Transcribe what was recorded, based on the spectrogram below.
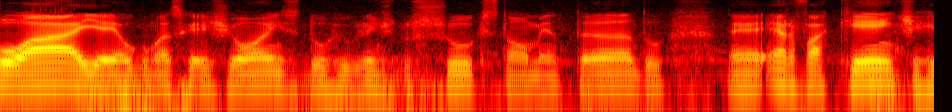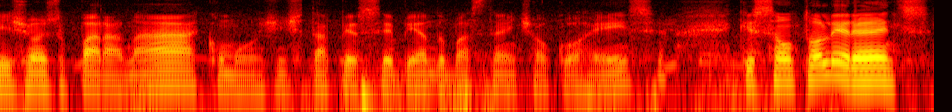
poaia em algumas regiões do Rio Grande do Sul que estão aumentando, né, erva quente regiões do Paraná, como a gente está percebendo bastante a ocorrência, que são tolerantes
